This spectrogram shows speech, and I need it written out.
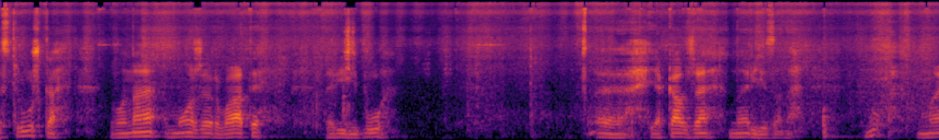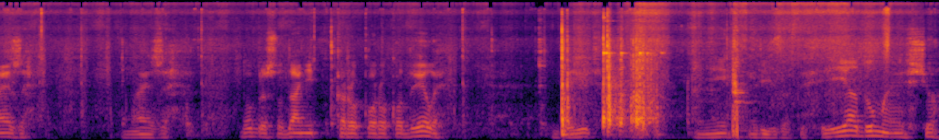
стружка вона може рвати різьбу е, яка вже нарізана. Ну, майже, майже. Добре, що дані крокодили дають мені різати. І я думаю, що,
